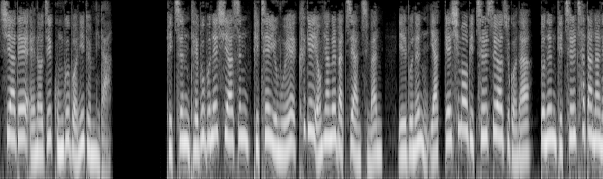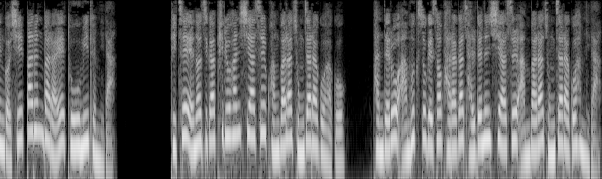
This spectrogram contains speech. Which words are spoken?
씨앗의 에너지 공급원이 됩니다. 빛은 대부분의 씨앗은 빛의 유무에 크게 영향을 받지 않지만 일부는 얕게 심어 빛을 쐬어주거나 또는 빛을 차단하는 것이 빠른 발화에 도움이 됩니다. 빛의 에너지가 필요한 씨앗을 광발화 종자라고 하고 반대로 암흑 속에서 발화가 잘 되는 씨앗을 암발화 종자라고 합니다.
